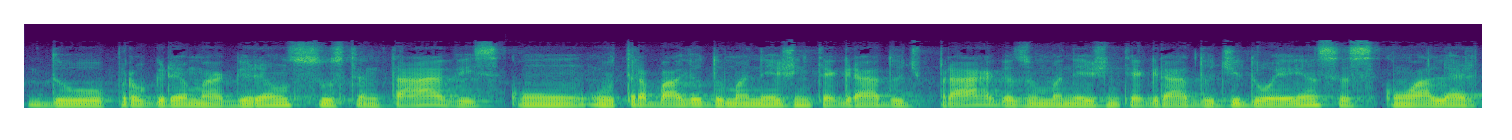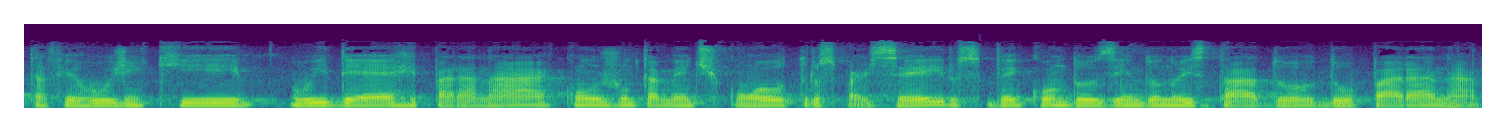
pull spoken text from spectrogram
do programa Grãos Sustentáveis, com o trabalho do manejo integrado de pragas, o manejo integrado de doenças, com o alerta ferrugem que o IDR Paraná, conjuntamente com outros parceiros, vem conduzindo no estado do Paraná.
